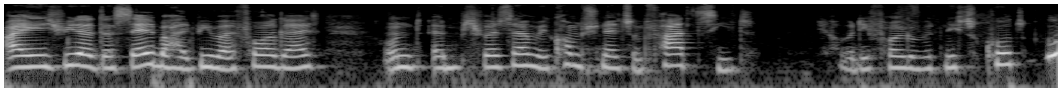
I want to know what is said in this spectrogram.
eigentlich wieder dasselbe halt wie bei Fall Guys. Und ähm, ich würde sagen, wir kommen schnell zum Fazit. Ich hoffe, die Folge wird nicht zu so kurz. Uh.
